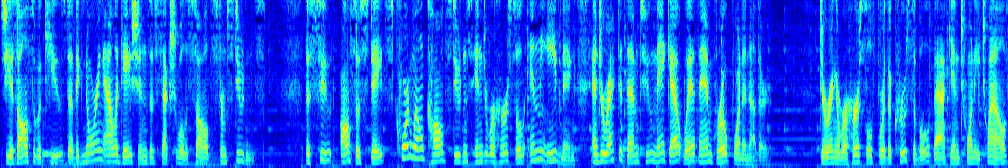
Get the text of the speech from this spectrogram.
She is also accused of ignoring allegations of sexual assaults from students. The suit also states Cornwell called students into rehearsal in the evening and directed them to make out with and grope one another. During a rehearsal for The Crucible back in 2012,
